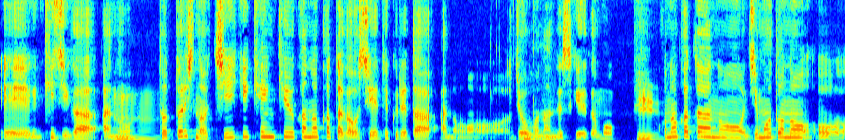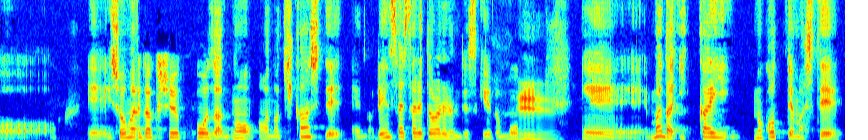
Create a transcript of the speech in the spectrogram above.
えー記事が、あの、うん鳥取市の地域研究家の方が教えてくれた、あのー情報なんですけれども、ええこの方、あの、地元の、えー障害学習講座の、あの、機関誌で、えー連載されておられるんですけれども、ええーまだ一回残ってまして、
